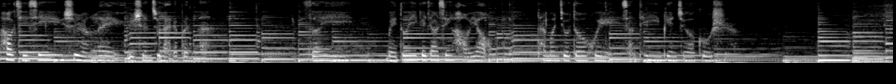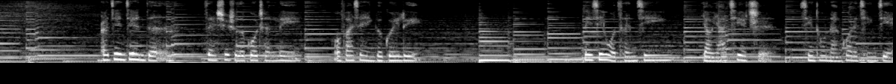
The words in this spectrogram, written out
好奇心是人类与生俱来的本能，所以每多一个交心好友。他们就都会想听一遍这个故事，而渐渐的，在叙述的过程里，我发现一个规律：那些我曾经咬牙切齿、心痛难过的情节，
